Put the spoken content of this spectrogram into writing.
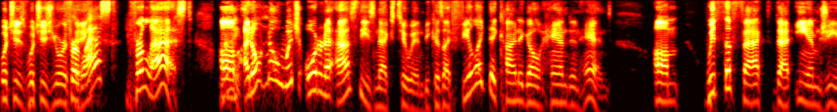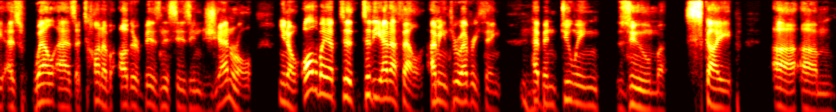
which is which is your For thing. last, for last. Um, I don't know which order to ask these next two in because I feel like they kind of go hand in hand. Um, with the fact that EMG, as well as a ton of other businesses in general, you know, all the way up to, to the NFL, I mean, through everything, Mhm. have been doing Zoom, Skype, uh, um,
